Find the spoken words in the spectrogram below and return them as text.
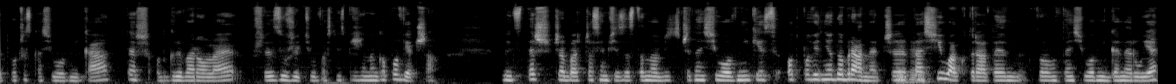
y, tłoczyska siłownika też odgrywa rolę przy zużyciu właśnie sprężonego powietrza. Więc też trzeba czasem się zastanowić, czy ten siłownik jest odpowiednio dobrany, czy Mhm. ta siła, która ten, którą ten siłownik generuje,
